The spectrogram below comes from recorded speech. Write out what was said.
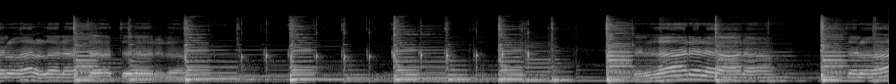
Da-da-la-da-dum. Da-da-la-la-da-da-da-da-dum. Da-da-la-da-da-dum. Da-da-la-la-da-da-da-dum.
